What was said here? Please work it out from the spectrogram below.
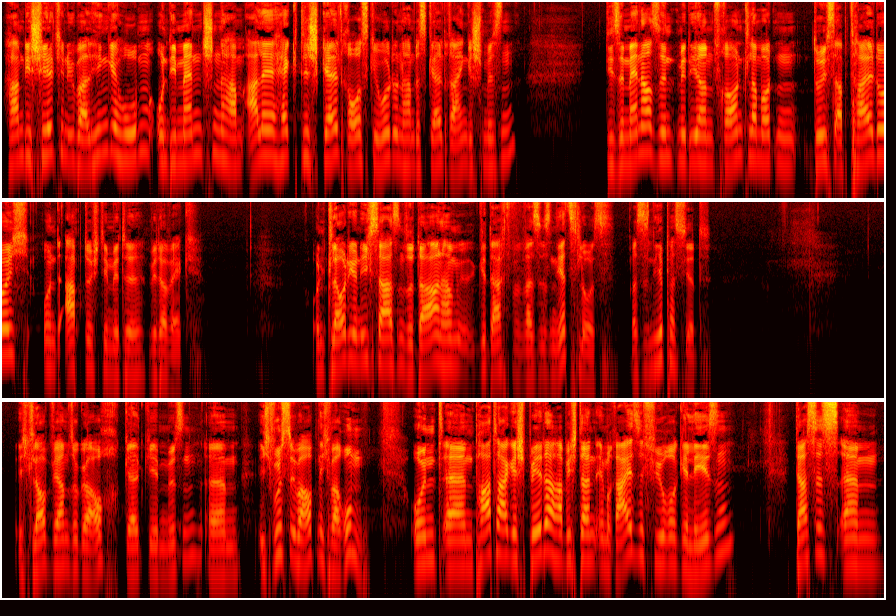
haben die Schälchen überall hingehoben und die Menschen haben alle hektisch Geld rausgeholt und haben das Geld reingeschmissen. Diese Männer sind mit ihren Frauenklamotten durchs Abteil durch und ab durch die Mitte wieder weg. Und Claudia und ich saßen so da und haben gedacht, was ist denn jetzt los? Was ist denn hier passiert? Ich glaube, wir haben sogar auch Geld geben müssen. Ähm, ich wusste überhaupt nicht warum. Und äh, ein paar Tage später habe ich dann im Reiseführer gelesen, dass es ähm,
